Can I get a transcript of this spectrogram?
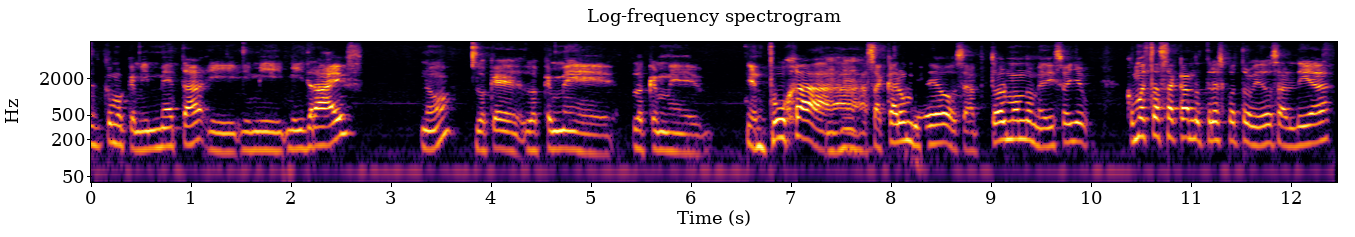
es como que mi meta y, y mi, mi drive, ¿no? Lo que, lo que me, lo que me empuja a, sacar un video. O sea, todo el mundo me dice, oye, ¿cómo estás sacando 3, 4 videos al día?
